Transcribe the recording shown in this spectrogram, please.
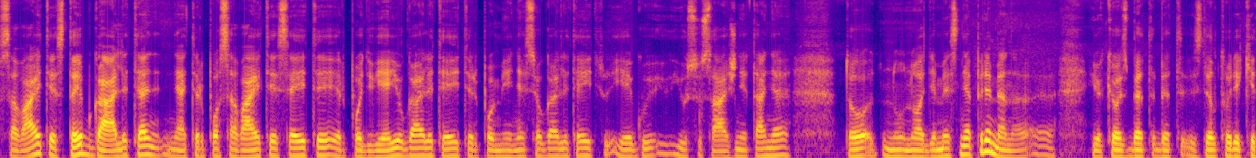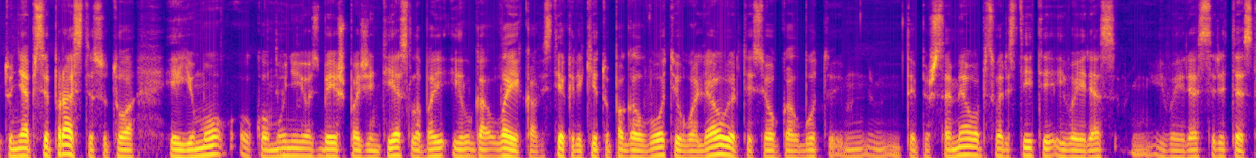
savaitės, taip galite, net ir po savaitės eiti, ir po dviejų galite eiti, ir po mėnesio galite eiti, jeigu jūsų sąžinė tą ne, to nu, nuodėmės neprimena e, jokios, bet, bet vis dėlto reikėtų neapsiprasti su tuo ėjimu komunijos bei išpažinties labai ilgą laiką. Vis tiek reikėtų pagalvoti uoliau ir tiesiog galbūt taip išsameu apsvarstyti įvairias, įvairias rytis.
